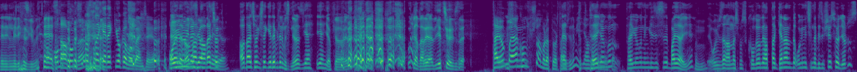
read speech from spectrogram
deneyimlediğimiz gibi. Onun konuşmasına gerek yok ama bence ya. Evet, o Oyunuyla zaten cevap daha çok- Ama daha çok işte gelebilir misin diyoruz. Ye ye yapıyor böyle. Bu kadar yani yetiyor bize. Taeyong bayağı Üstün- konuşmuştu ama röportajda Evet, değil mi? Taeyong'un. Taeyong'un İngilizcesi bayağı iyi. Hı hı. E, O yüzden anlaşması kolay oluyor. Hatta genelde oyun içinde biz bir şey söylüyoruz.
